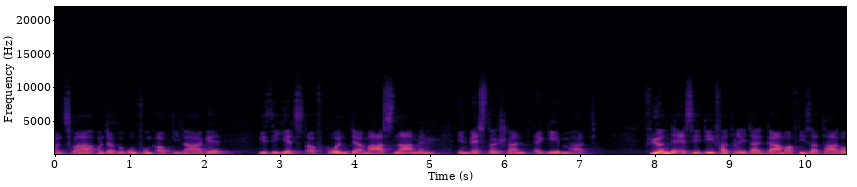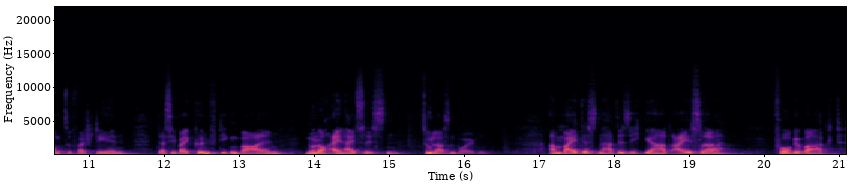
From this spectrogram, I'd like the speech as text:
Und zwar unter Berufung auf die Lage, wie sie jetzt aufgrund der Maßnahmen in Westdeutschland ergeben hat. Führende SED-Vertreter gaben auf dieser Tagung zu verstehen, dass sie bei künftigen Wahlen nur noch Einheitslisten zulassen wollten. Am weitesten hatte sich Gerhard Eisler vorgewagt,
